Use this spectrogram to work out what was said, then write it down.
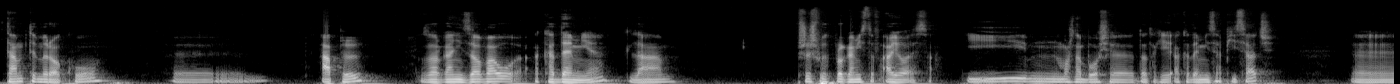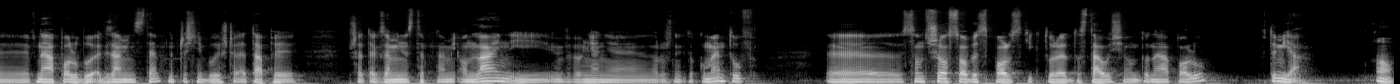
W tamtym roku e, Apple zorganizował akademię dla przyszłych programistów iOS-a. I mm, można było się do takiej akademii zapisać. E, W Neapolu był egzamin wstępny, wcześniej były jeszcze etapy przed egzaminem wstępnymi online i wypełnianie różnych dokumentów. E, Są trzy osoby z Polski, które dostały się do Neapolu, w tym ja. O,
